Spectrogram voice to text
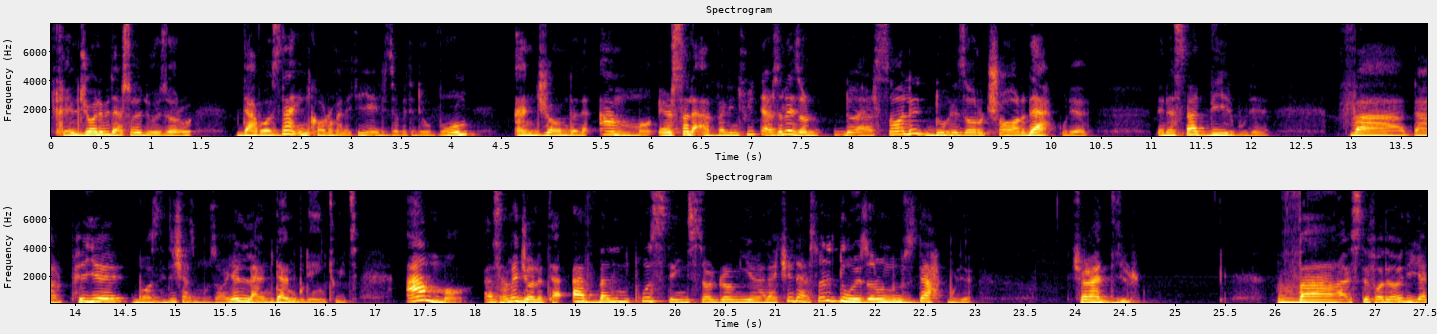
خیلی جالبه در سال 2012 این کار رو ملکه الیزابت دوم انجام داده. اما ارسال اولین توییت در سال در سال 2014 بوده. به نسبت دیر بوده. و در پی بازدیدش از موزای لندن بوده این توییت. اما از همه جالبتر اولین پست اینستاگرامی ملکه در سال 2019 بوده. چقدر دیر. و استفاده های دیگه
